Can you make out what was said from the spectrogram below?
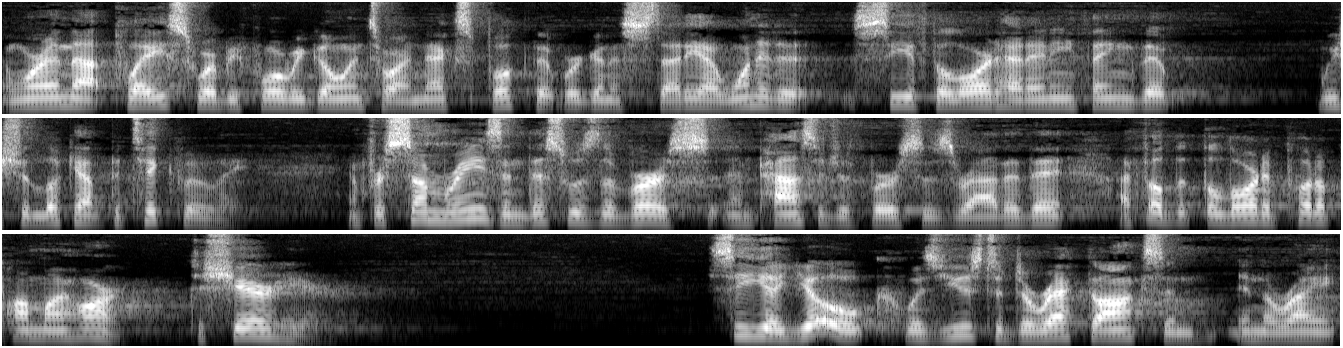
And we're in that place where before we go into our next book that we're going to study, I wanted to see if the Lord had anything that we should look at particularly. And for some reason, this was the verse and passage of verses, rather, that I felt that the Lord had put upon my heart to share here. See, a yoke was used to direct oxen in the right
